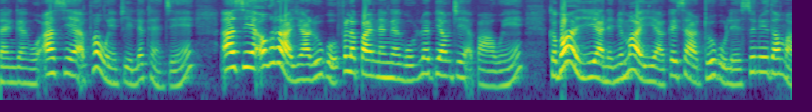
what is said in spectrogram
နိုင်ငံကိုအာဆီယံအဖွဲ့ဝင်အဖြစ်လက်ခံခြင်းအာဆီယံဥက္ကဋ္ဌယာရုကိုဖိလစ်ပိုင်နိုင်ငံကိုလွှဲပြောင်းခြင်းအပါအဝင်ကမ္ဘာရေးရနဲ့မြန်မာရေးရကိစ္စတို့ကိုလည်းဆွေးနွေးသွားမှာ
